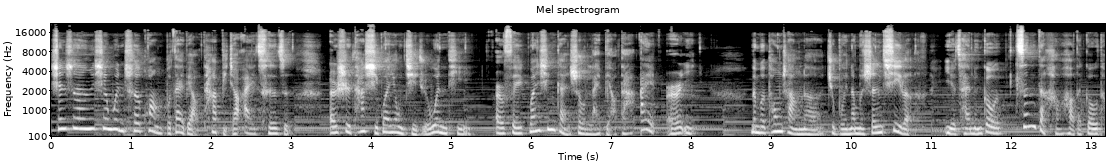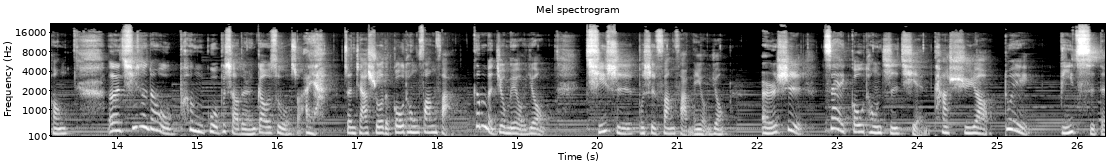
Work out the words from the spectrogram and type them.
先生先问车况，不代表他比较爱车子，而是他习惯用解决问题，而非关心感受来表达爱而已。那么通常呢，就不会那么生气了，也才能够真的好好的沟通。呃，其实呢，我碰过不少的人告诉我说：“哎呀，专家说的沟通方法根本就没有用。”其实不是方法没有用，而是在沟通之前，他需要对。彼此的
